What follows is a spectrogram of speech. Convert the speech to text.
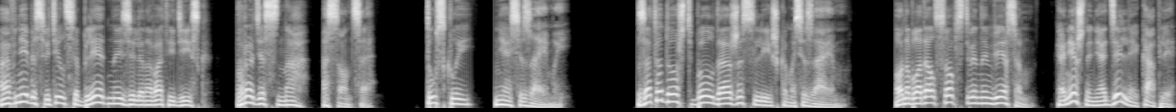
а в небе светился бледный зеленоватый диск, вроде сна о солнце. Тусклый, неосязаемый. Зато дождь был даже слишком осязаем. Он обладал собственным весом, Конечно, не отдельные капли,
